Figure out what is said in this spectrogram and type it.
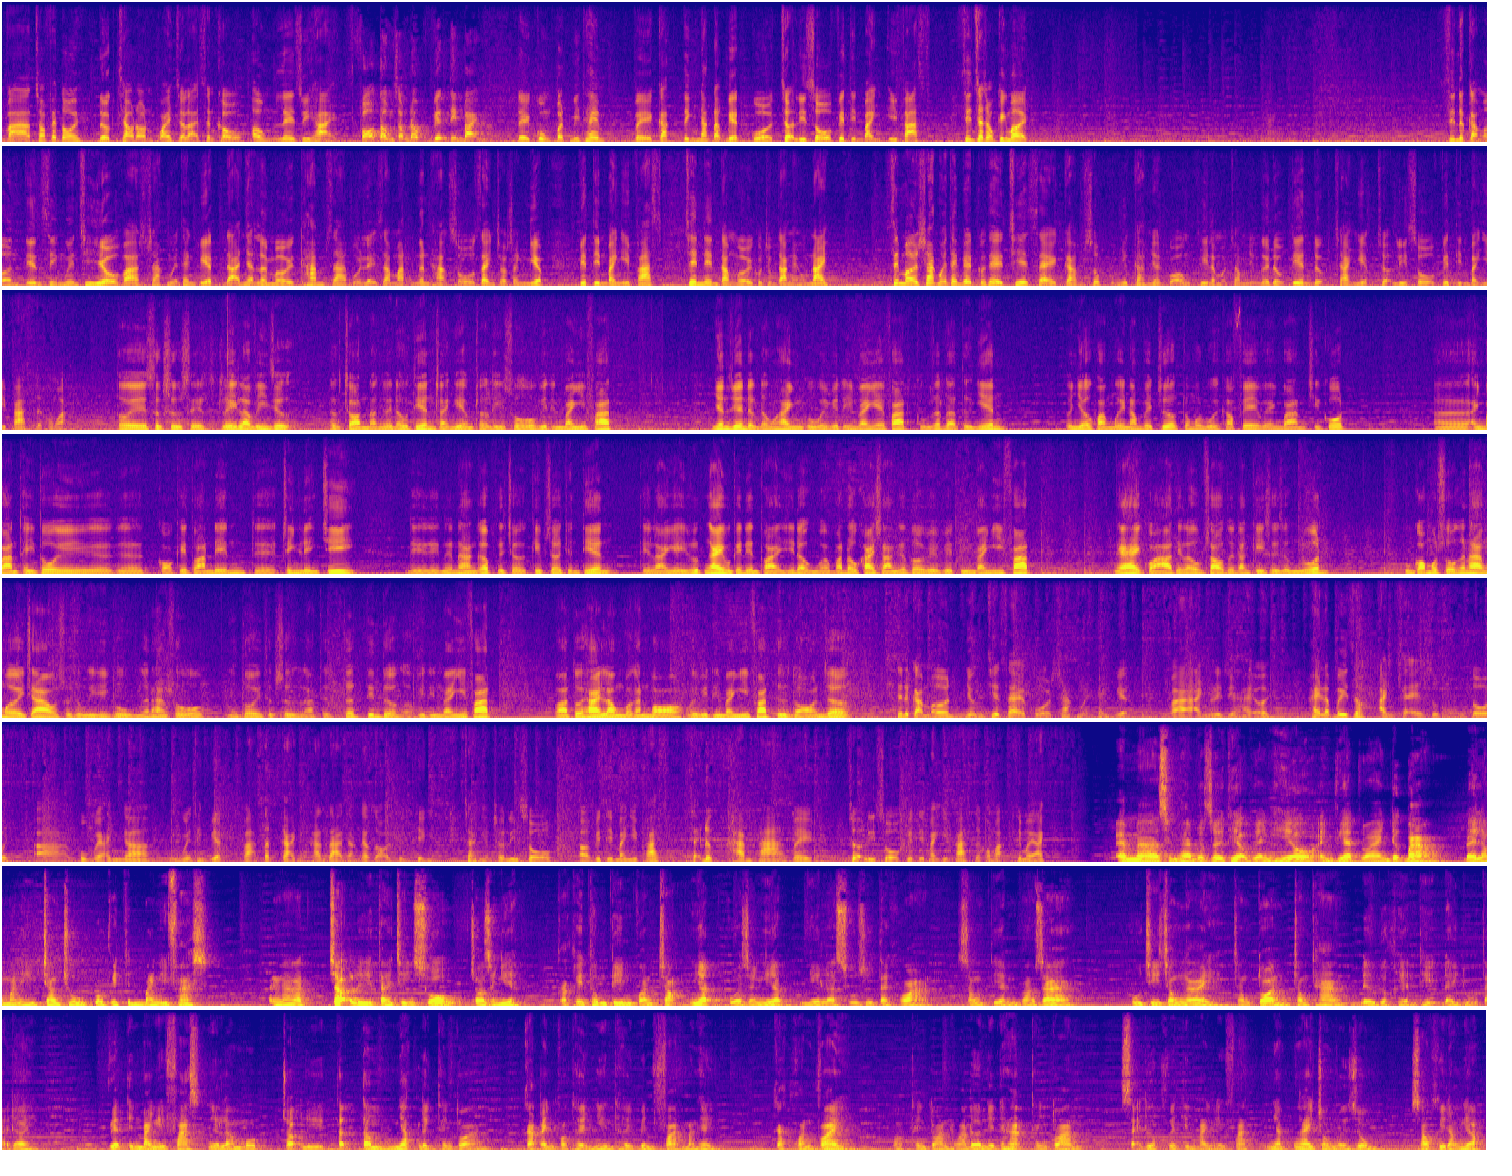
Và cho phép tôi được chào đón quay trở lại sân khấu ông Lê Duy Hải, Phó Tổng Giám đốc Vietinbank để cùng bật mí thêm về các tính năng đặc biệt của trợ lý số Vietinbank eFast. Xin trân trọng kính mời. Xin được cảm ơn tiến sĩ Nguyễn Trí Hiếu và Sắc Nguyễn Thanh Việt đã nhận lời mời tham gia buổi lễ ra mắt ngân hàng số dành cho doanh nghiệp Vietinbank eFast trên nền tảng mới của chúng ta ngày hôm nay. Xin mời Sắc Nguyễn Thanh Việt có thể chia sẻ cảm xúc cũng như cảm nhận của ông khi là một trong những người đầu tiên được trải nghiệm trợ lý số Vietinbank ePass được không ạ? Tôi thực sự sẽ rất là vinh dự được chọn là người đầu tiên trải nghiệm trợ lý số Vietinbank ePass. Nhân duyên được đồng hành cùng với Vietinbank ePass cũng rất là tự nhiên. Tôi nhớ khoảng 10 năm về trước trong một buổi cà phê với anh bạn Chí Cốt, à, anh bạn thấy tôi ờ, có kế toán đến để trình lệnh chi để đến ngân hàng gấp để chờ kịp giờ chuyển tiền thế là anh ấy rút ngay một cái điện thoại di động và bắt đầu khai sáng cho tôi về Vietinbank eFast nghe hay quá thì là hôm sau tôi đăng ký sử dụng luôn cũng có một số ngân hàng mời chào sử dụng dịch vụ ngân hàng số nhưng tôi thực sự là rất, rất tin tưởng ở Vietinbank eFast và tôi hài lòng và gắn bó với Vietinbank eFast từ đó đến giờ. Xin được cảm ơn những chia sẻ của Shark Nguyễn Thanh Việt và anh Lê Duy Hải ơi. Hay là bây giờ anh sẽ giúp chúng tôi à, cùng với anh à, Nguyễn Thanh Việt và tất cả những khán giả đang theo dõi chương trình trải nghiệm trợ lý số ở Vietinbank eFast sẽ được khám phá về trợ lý số Vietinbank eFast được không ạ? Xin mời anh. Em à, xin phép được giới thiệu với anh Hiếu, anh Việt và anh Đức Bảo. Đây là màn hình trang chủ của Vietinbank eFast là trợ lý tài chính số cho doanh nghiệp. Các cái thông tin quan trọng nhất của doanh nghiệp như là số dư tài khoản, dòng tiền vào ra, thu chi trong ngày, trong tuần, trong tháng đều được hiển thị đầy đủ tại đây. Vietinbank eFast như là một trợ lý tận tâm nhắc lịch thanh toán. Các anh có thể nhìn thấy bên phải màn hình các khoản vay hoặc thanh toán hóa đơn đến hạn thanh toán sẽ được Vietinbank eFast nhắc ngay cho người dùng sau khi đăng nhập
